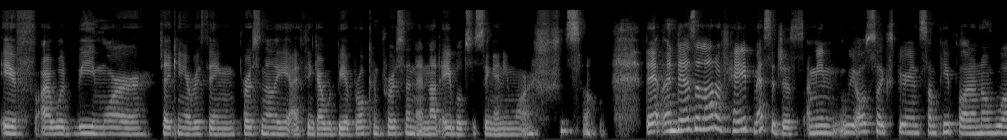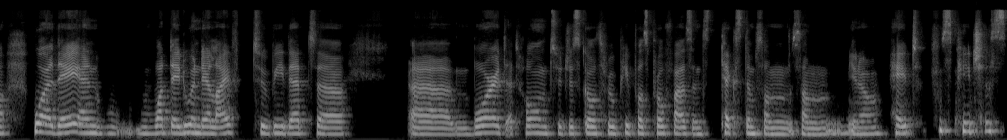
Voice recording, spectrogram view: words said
if I would be more taking everything personally, I think I would be a broken person and not able to sing anymore. so there and there's a lot of hate messages. I mean, we also experience some people, I don't know who are who are they and what they do in their life to be that uh, um, bored at home to just go through people's profiles and text them some some you know hate speeches.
